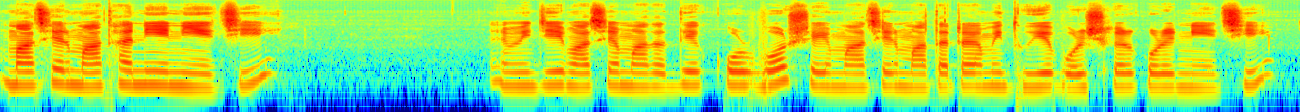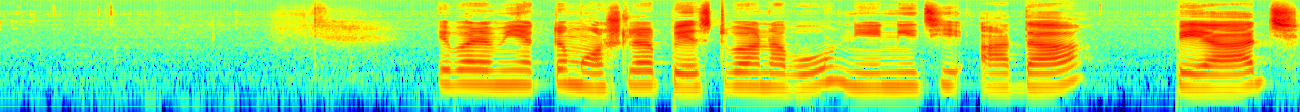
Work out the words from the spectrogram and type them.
মাছের মাথা নিয়ে নিয়েছি। আমি যে মাছের মাথা দিয়ে করব, সেই মাছের মাথাটা আমি ধুয়ে পরিষ্কার করে নিয়েছি। এবার আমি একটা মশলার পেস্ট বানাবো। নিয়ে নিয়েছি আদা, পেঁয়াজ,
